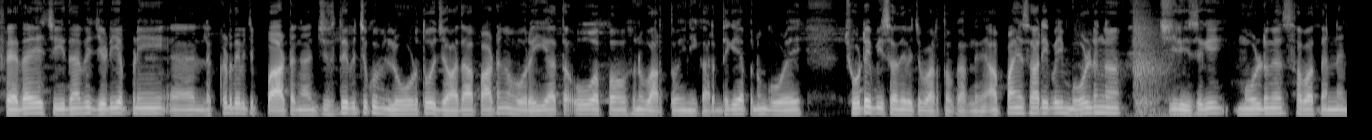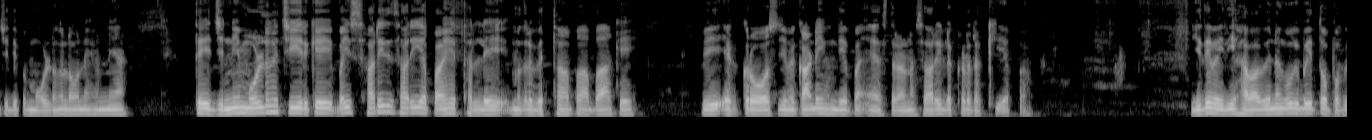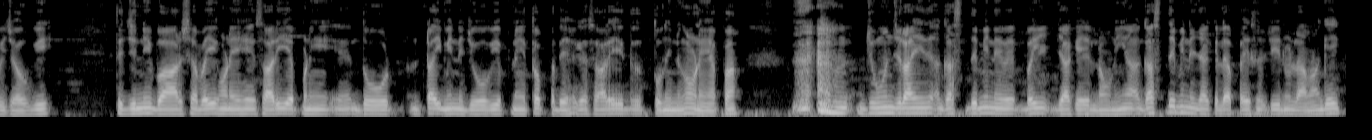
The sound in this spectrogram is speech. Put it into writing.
ਫਾਇਦਾ ਇਹ ਚੀਜ਼ ਦਾ ਵੀ ਜਿਹੜੀ ਆਪਣੀ ਲੱਕੜ ਦੇ ਵਿੱਚ ਪਾਟਿੰਗ ਆ, ਜਿਸ ਦੇ ਵਿੱਚ ਕੋਈ ਲੋੜ ਤੋਂ ਜ਼ਿਆਦਾ ਪਾਟਿੰਗ ਹੋ ਰਹੀ ਆ, ਤਾਂ ਉਹ ਆਪਾਂ ਉਸ ਨੂੰ ਵਰਤੋਂ ਹੀ ਨਹੀਂ ਕਰਦੇ ਗੇ, ਆਪਾਂ ਨੂੰ ਗੋਲੇ ਛੋਟੇ ਪੀਸਾਂ ਦੇ ਵਿੱਚ ਵਰਤੋਂ ਕਰ ਲੈਂਦੇ ਹਾਂ। ਆਪਾਂ ਇਹ ਸਾਰੀ ਬਈ ਮੋਲਡਿੰਗ ਚੀਰੀ ਸੀਗੀ, ਮੋਲਡਿੰਗ ਸਵਾ ਤਿੰਨ ਇੰਚ ਦੀ ਆਪਾਂ ਮੋਲਡਿੰਗ ਲਾਉਂਦੇ ਹੁੰਦੇ ਆ ਅਤੇ ਜਿੰਨੀ ਮੋਲਡਿੰਗ ਚੀਰ ਕੇ ਬਈ ਸਾਰੀ ਦੀ ਸਾਰੀ ਆਪਾਂ ਇਹ ਥੱਲੇ ਮਤਲਬ ਵਿੱਥਾਂ ਪਾ ਪਾ ਕੇ ਵੀ ਇੱਕ ਕ੍ਰੋਸ ਜਿਵੇਂ ਕਾਂਢੀ ਹੁੰਦੀ ਆਪਾਂ, ਇਸ ਤਰ੍ਹਾਂ ਨਾਲ ਸਾਰੀ ਲੱਕੜ ਰੱਖੀ ਆਪਾਂ। ਜਿਹਦੇ ਵਿੱਚ ਦੀ ਹਵਾ ਵੀ ਲੰਘੂਗੀ ਬਈ, ਧੁੱਪ ਵੀ ਜਾਊਗੀ। ਅਤੇ ਜਿੰਨੀ ਬਾਰਿਸ਼ ਆ ਬਈ, ਹੁਣ ਇਹ ਸਾਰੀ ਆਪਣੀ ਦੋ ਢਾਈ ਮਹੀਨੇ ਜੋ ਵੀ ਆਪਣੇ ਧੁੱਪ ਦੇ ਹੈਗੇ ਸਾਰੇ ਇਹਦੇ ਉੱਤੋਂ ਦੀ ਲੰਘਾਉਣੇ ਆਪਾਂ। ਜੂਨ, ਜੁਲਾਈ, ਅਗਸਤ ਦੇ ਮਹੀਨੇ ਬਈ ਜਾ ਕੇ ਲਾਉਣੀ ਆ। ਅਗਸਤ ਦੇ ਮਹੀਨੇ ਜਾ ਕੇ ਆਪਾਂ ਇਸ ਚੀਜ਼ ਨੂੰ ਲਾਵਾਂਗੇ,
